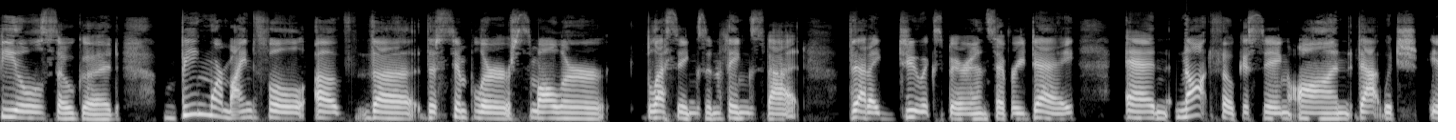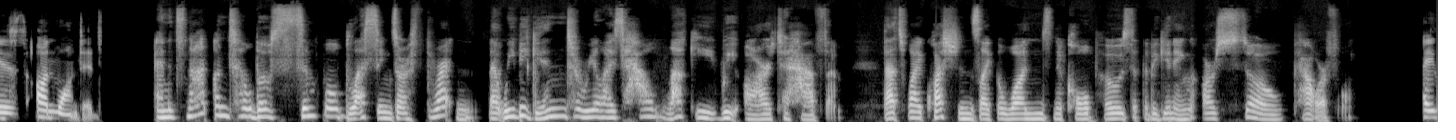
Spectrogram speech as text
feels so good. Being more mindful of the the simpler, smaller blessings and things that that I do experience every day and not focusing on that which is unwanted. And it's not until those simple blessings are threatened that we begin to realize how lucky we are to have them. That's why questions like the ones Nicole posed at the beginning are so powerful. I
